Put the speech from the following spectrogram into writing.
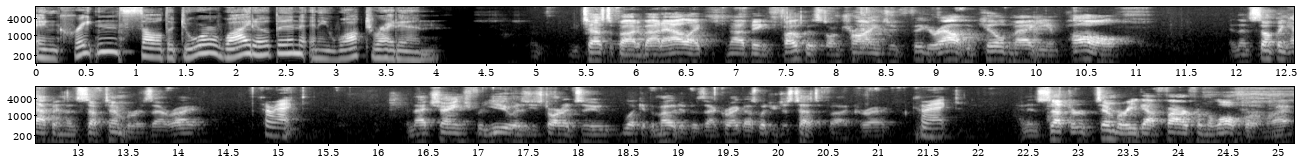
And Creighton saw the door wide open and he walked right in. Testified about Alec not being focused on trying to figure out who killed Maggie and Paul, and then something happened in September, is that right? Correct. And that changed for you as you started to look at the motive, is that correct? That's what you just testified, correct? Correct. And in September, he got fired from the law firm, right?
